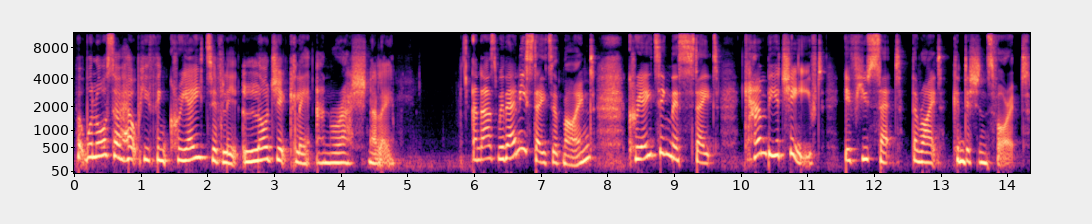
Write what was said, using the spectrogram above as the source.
but will also help you think creatively, logically, and rationally. And as with any state of mind, creating this state can be achieved if you set the right conditions for it.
